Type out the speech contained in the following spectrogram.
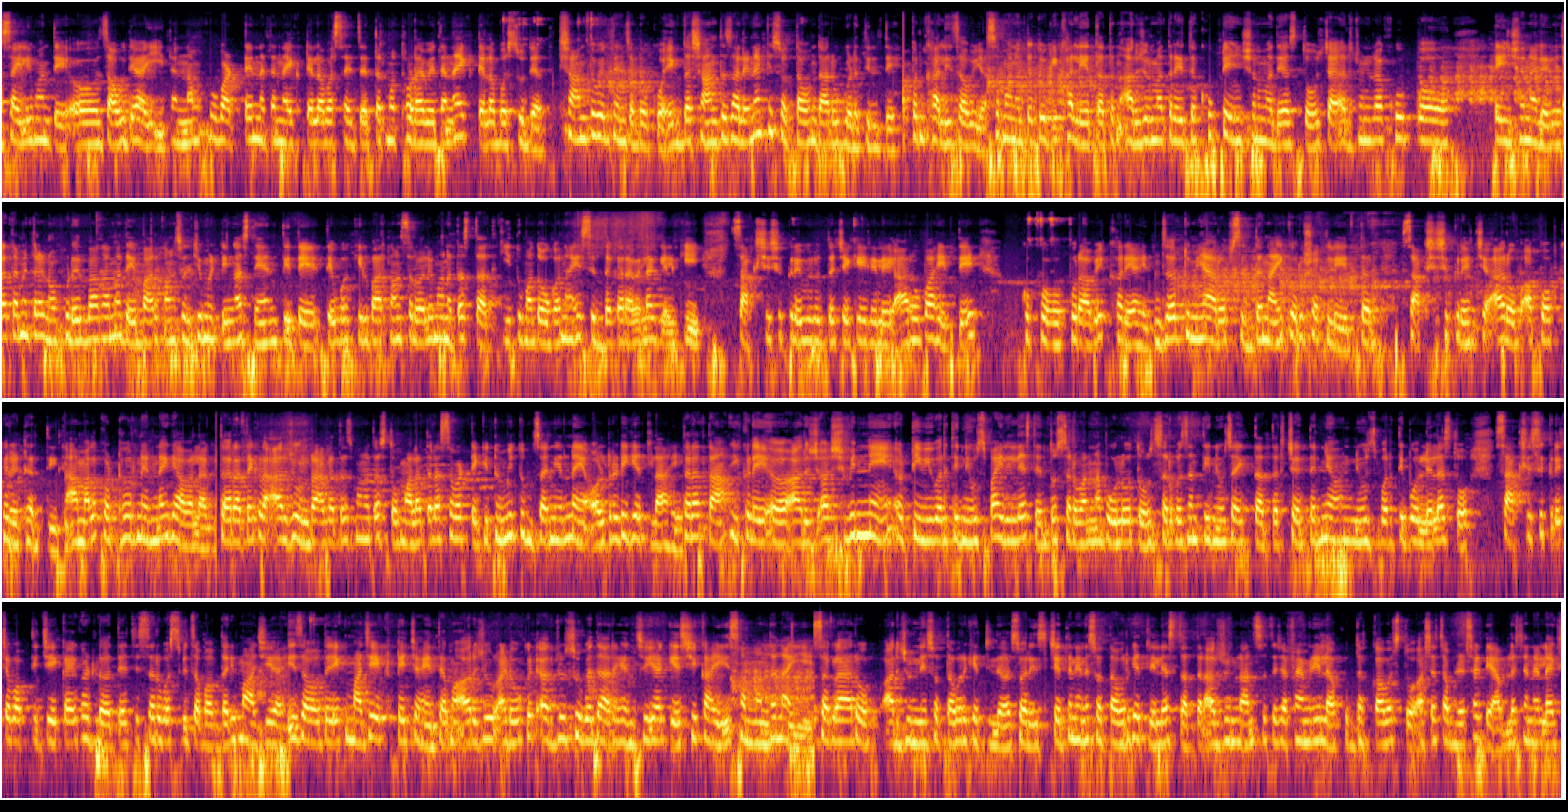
सायली म्हणते जाऊ द्या आई. त्यांना वाटतंय ना त्यांना एकट्याला बसायचंय. तर मग थोडा वेळ त्यांना एकट्याला बसू द्या शांत होईल त्यांचं डोकं. एकदा शांत झाले ना की स्वतःहून दार उघडतील ते. आपण खाली जाऊया. असं म्हणून ते दोघी खाली येतात. आणि अर्जुन मात्र इथं खूप टेन्शनमध्ये असतो. अर्जुनला खूप टेन्शन आलेलं आता मित्रांनो पुढील भागामध्ये बार काउन्सिलची मीटिंग असते. आणि तिथे ते वकील बार काउन्सिलवाले म्हणत असतात की तुम्हा दोघांनाही सिद्ध करावे लागेल की साक्षी शिकरे विरुद्धचे केलेले आरोप आहेत ते. पुरावे खरे आहेत. जर तुम्ही आरोप सिद्ध नाही करू शकले तर साक्षी शिकरेंचे आरोप आपोआप खरे ठरतील. आम्हाला कठोर निर्णय घ्यावा लागेल. तर आता इकडे अर्जुन रागातच म्हणत असतो मला तर असं वाटते की तुम्ही तुमचा निर्णय ऑलरेडी घेतला आहे. तर आता इकडे अर्ज अश्विनने टी व्हीवरती न्यूज पाहिलेली असते तो सर्वांना बोलवतो. सर्वजण ती न्यूज ऐकतात. तर चैतन्य न्यूजवरती बोललेला असतो साक्षी सिकरेच्या बाबतीत जे काय घडलं त्याची सर्वस्वी जबाबदारी माझी आहे. ही जबाबदारी एक माझी एकटेची आहे. त्यामुळे अर्जुन ॲडव्होकेट अर्जुन सुभेदार यांची या केसशी काही संबंध नाही सगळा आरोप अर्जुनने स्वतःवर घेतलं सॉरी चैतन्याने स्वतःवर घेतलेले असतात. तर अर्जुनला आणि त्याच्या फॅमिलीला खूप धक्का बसतो. अशाच अपडेटसाठी आपल्या चॅनल लाईक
